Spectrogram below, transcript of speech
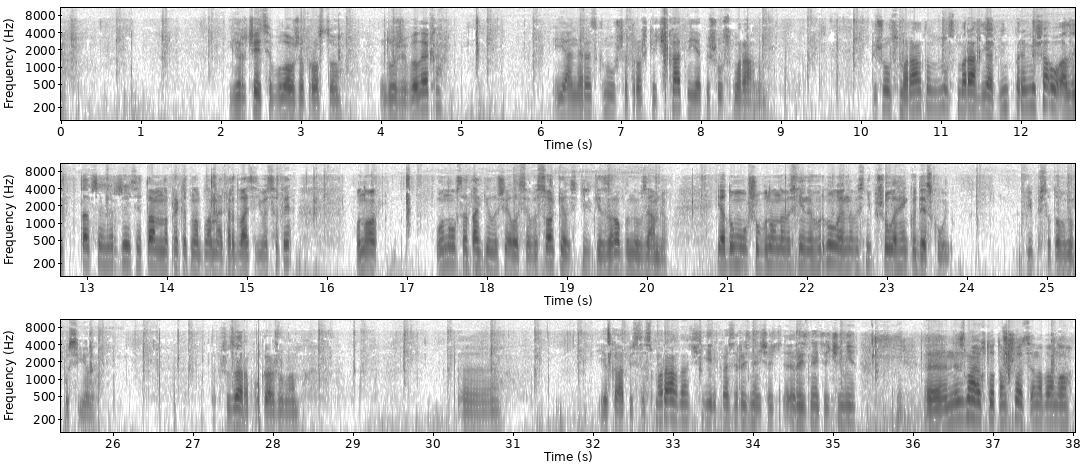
гірчиця була вже просто дуже велика. Я не рискнув ще трошки чекати, я пішов смарагдом. Пішов смарагдом, ну смарагд як, він перемішав, але та вся гірчиця, там, наприклад, вона була метр двадцять висоти, воно, воно все так і лишилося високе, тільки зароблене в землю. Я думав, щоб воно навесні не горнуло, я навесні пішов легенько дисковою. І після того ми посіяли. Так що зараз покажу вам, е, яка після смарагда, чи є якась різниця, різниця чи ні. Е, не знаю, хто там що, це, напевно,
